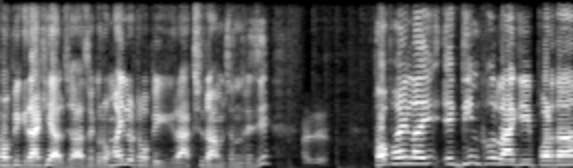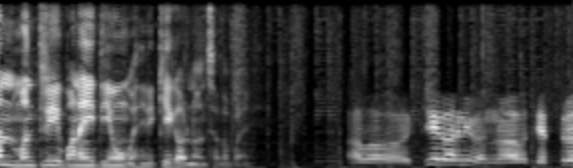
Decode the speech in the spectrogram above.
टपिक राखिहाल्छु। आजको रमाइलो टपिक राख्छु रामचन्द्रजी। हजुर। तपाईँलाई एक दिनको लागि प्रधानमन्त्री बनाइदिउँ भने के गर्नुहुन्छ तपाईँ? अब के गर्ने भन्नु अब त्यत्रो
